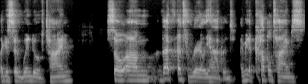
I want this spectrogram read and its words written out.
like I said, window of time. So um, that's that's rarely happened. I mean, a couple times,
